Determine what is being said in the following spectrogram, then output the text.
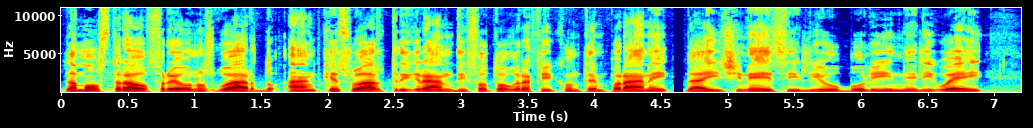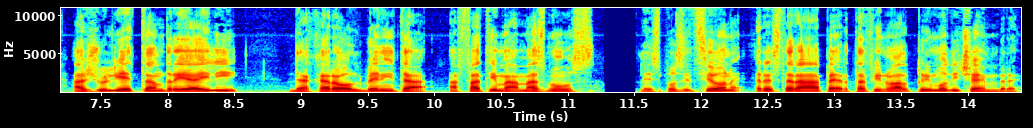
la mostra offre uno sguardo anche su altri grandi fotografi contemporanei, dai cinesi Liu Bolin e Li Wei a Juliette Andrea Elie, da Carole Benità a Fatima Masmous. L'esposizione resterà aperta fino al primo dicembre.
